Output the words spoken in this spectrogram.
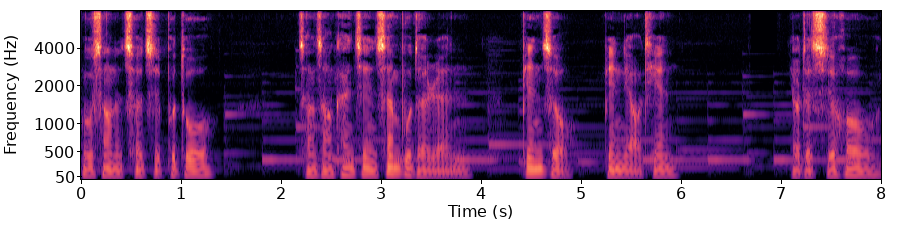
路上的车子不多，常常看见散步的人边走边聊天。有的时候，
